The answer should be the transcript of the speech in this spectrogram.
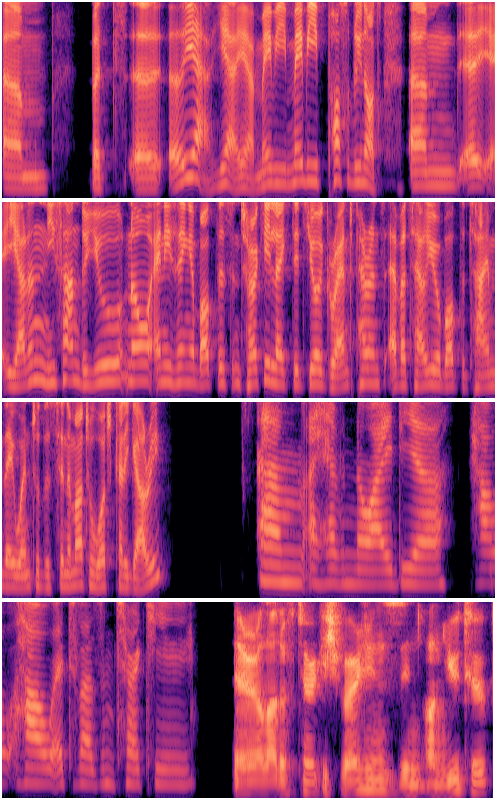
Um, but uh, uh, yeah, yeah, yeah. Maybe, maybe, possibly not. Um, uh, Yaren, Nissan, do you know anything about this in Turkey? Like, did your grandparents ever tell you about the time they went to the cinema to watch Caligari? Um, I have no idea how how it was in Turkey. There are a lot of Turkish versions in on YouTube.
